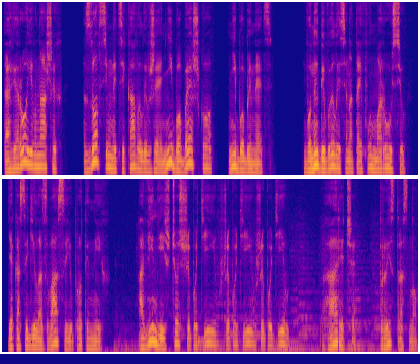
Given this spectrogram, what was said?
Та героїв наших зовсім не цікавили вже ні Бобешко, ні Бобинець. Вони дивилися на тайфун Марусю, яка сиділа з Васею проти них. А він їй щось шепотів, шепотів, шепотів, гаряче, пристрасно,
